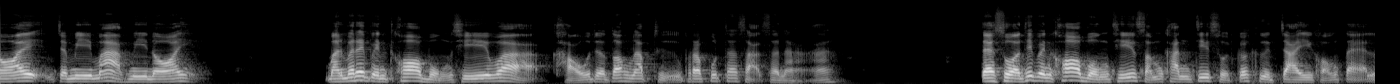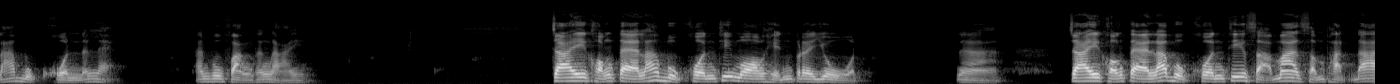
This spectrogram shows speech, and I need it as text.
น้อย จะมีมากมีน้อย มันไม่ได้เป็นข้อบ่งชี้ว่าเขาจะต้องนับถือพระพุทธศาสนา แต่ส่วนที่เป็นข้อบ่งชี้สำคัญที่สุดก็คือใจของแต่ละบุคคลนั่นแหละ ท่านผู้ฟังทั้งหลายใจของแต่ละบุคคลที่มองเห็นประโยชน์นะ ใจของแต่ละบุคคลที่สามารถสัมผัสได้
